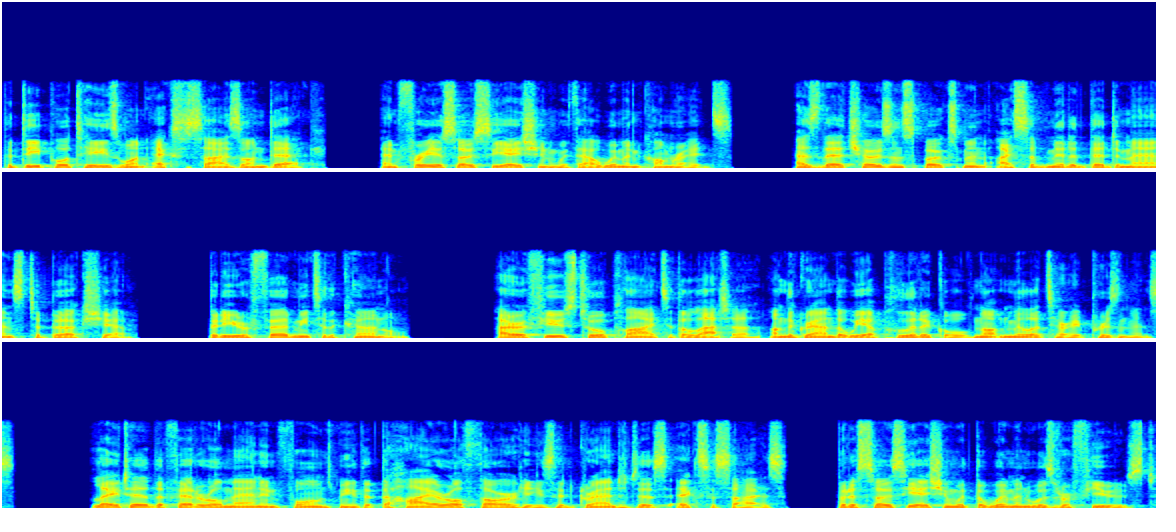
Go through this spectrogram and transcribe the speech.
The deportees want exercise on deck and free association with our women comrades. As their chosen spokesman, I submitted their demands to Berkshire, but he referred me to the colonel, I refused to apply to the latter on the ground that we are political, not military prisoners. Later, the federal man informed me that the higher authorities had granted us exercise, but association with the women was refused.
